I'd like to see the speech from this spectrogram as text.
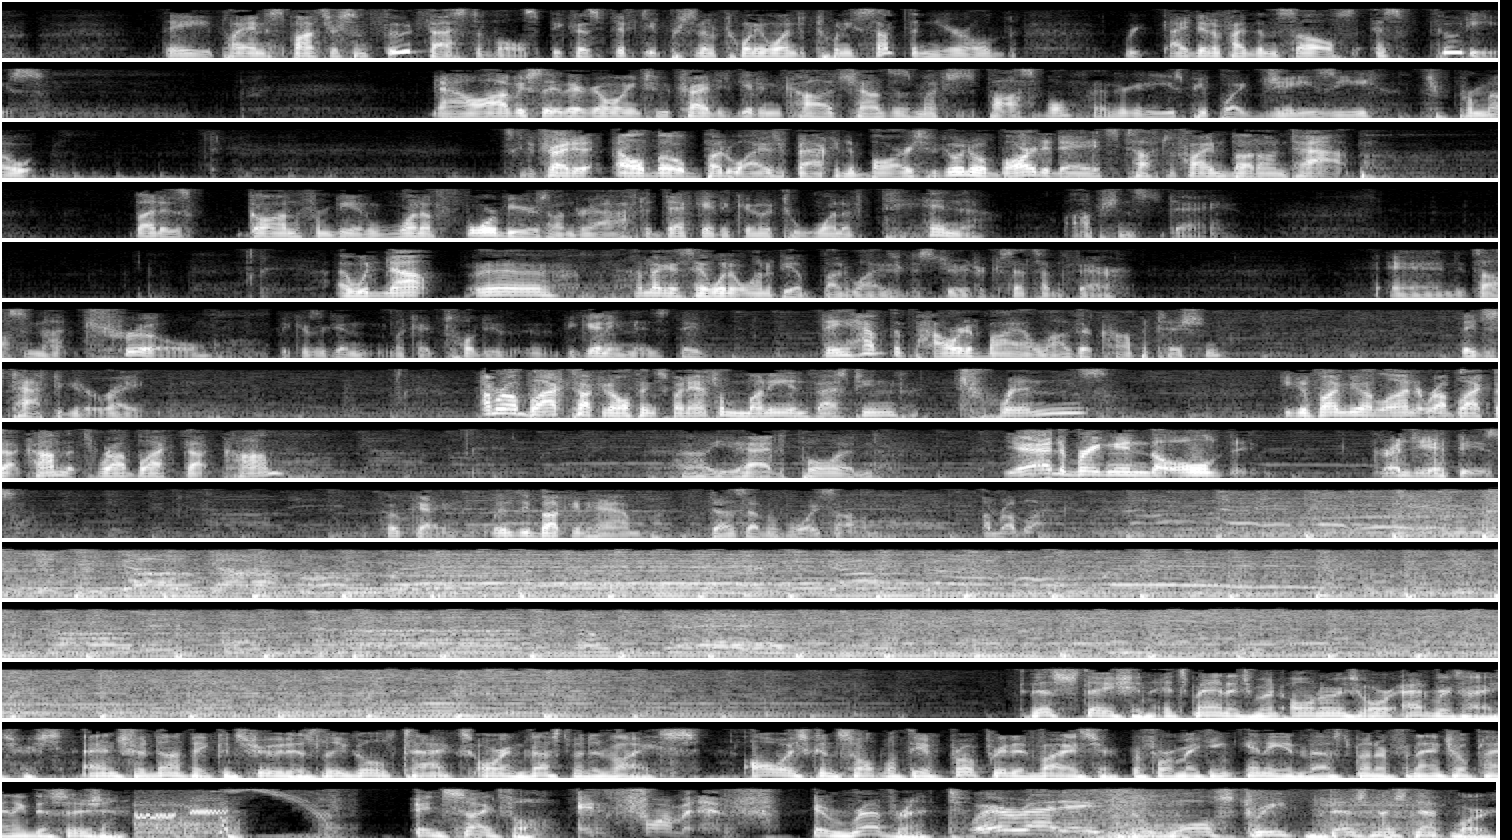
They plan to sponsor some food festivals because 50% of 21 to 20 something year old identify themselves as foodies. Now, obviously, they're going to try to get in college towns as much as possible, and they're going to use people like Jay Z to promote. It's going to try to elbow Budweiser back into bars. If you go into a bar today, it's tough to find Bud on tap. Bud is gone from being one of four beers on draft a decade ago to one of ten options today. I would not. Uh, I'm not going to say I wouldn't want to be a Budweiser distributor because that's unfair, and it's also not true because again, like I told you at the beginning, is they they have the power to buy a lot of their competition. They just have to get it right. I'm Rob Black, talking all things financial, money, investing, trends. You can find me online at robblack.com. That's robblack.com. Oh, you had to pull in. You had to bring in the old grungy hippies. Okay, Lindsey Buckingham does have a voice on him. I'm Rob Black. This station, its management, owners, or advertisers, and should not be construed as legal, tax, or investment advice. Always consult with the appropriate advisor before making any investment or financial planning decision. Insightful, informative, irreverent. We're ready. The Wall Street Business Network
